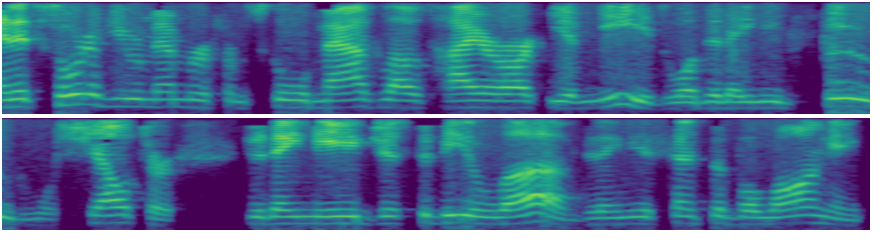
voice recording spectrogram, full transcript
And it's sort of, you remember from school, Maslow's hierarchy of needs. Well, do they need food, well, shelter? Do they need just to be loved? Do they need a sense of belonging?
